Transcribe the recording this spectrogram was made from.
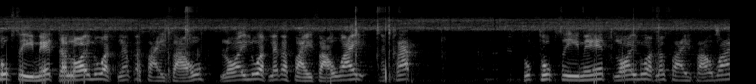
ทุกๆสี่เมตรจะร้อยลวดแล้วก็ใส่เสาร้อยลวดแล้วก็ใส่เสาไว้นะครับ ทุกๆสี่เมตร ร้อยลวดแล้วใส่เสาไว้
